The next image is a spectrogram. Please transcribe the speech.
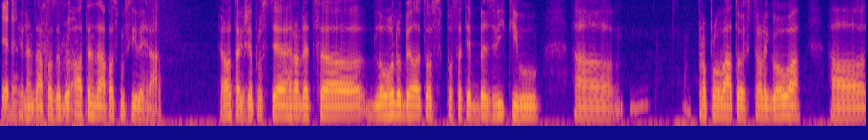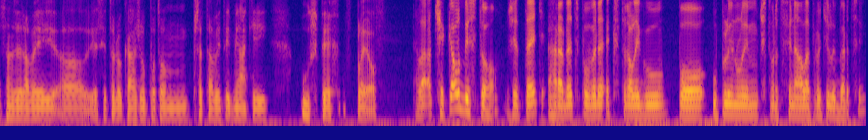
Jeden. Jeden zápas dobru, ale ten zápas musí vyhrát. Jo, takže prostě Hradec dlouhodobě letos v podstatě bez výkyvů uh, proplouvá to extraligou a a jsem zvědavý, jestli to dokážou potom přetavit i v nějaký úspěch v playoff. Hele, a čekal bys to, že teď Hradec povede Extraligu po uplynulém čtvrtfinále proti Liberci?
